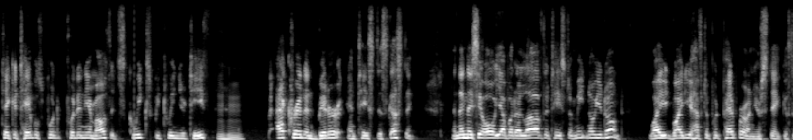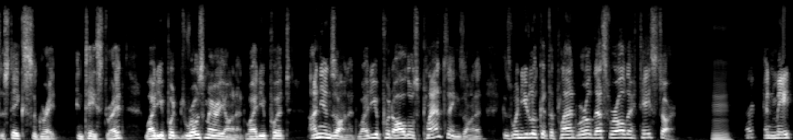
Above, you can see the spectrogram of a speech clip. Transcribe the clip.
take a tablespoon, put put in your mouth, it squeaks between your teeth. Mm-hmm. Acrid and bitter and tastes disgusting. And then they say, "Oh yeah, but I love the taste of meat." No, you don't. Why why do you have to put pepper on your steak if the steak's so great in taste, right? Why do you put rosemary on it? Why do you put onions on it? Why do you put all those plant things on it? Because when you look at the plant world, that's where all the tastes are. Mm. Right? And meat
